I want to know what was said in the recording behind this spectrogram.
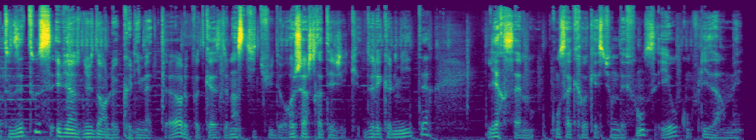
À toutes et tous et bienvenue dans le Collimateur, le podcast de l'Institut de recherche stratégique de l'école militaire, l'IRSEM, consacré aux questions de défense et aux conflits armés.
